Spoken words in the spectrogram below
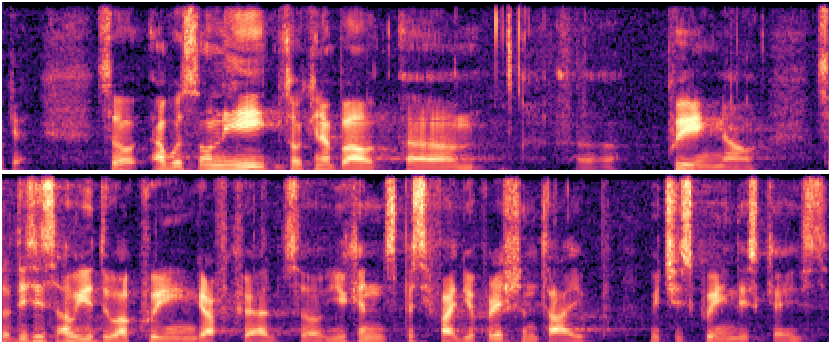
Okay, so I was only talking about um, uh, querying now. So this is how you do a query in GraphQL. So you can specify the operation type, which is query in this case,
